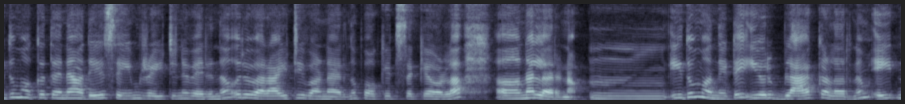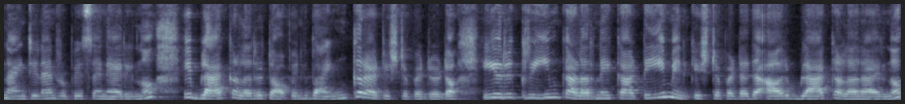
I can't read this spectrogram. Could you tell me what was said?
ഇതുമൊക്കെ തന്നെ അതേ സെയിം റേറ്റിന് വരുന്ന ഒരു വെറൈറ്റി വണ്ണായിരുന്നു പോക്കറ്റ്സ് ഒക്കെ ഉള്ള നല്ല ഒരെണ്ണം. ഇതും വന്നിട്ട് ഈ ഒരു ബ്ലാക്ക് കളറിനും എയ്റ്റ് നയന്റി നയൻ റുപ്പീസ് തന്നെയായിരുന്നു. ഈ ബ്ലാക്ക് കളർ ടോപ്പ് എനിക്ക് ഭയങ്കരമായിട്ട് ഇഷ്ടപ്പെട്ടു കേട്ടോ. ഈ ഒരു ക്രീം കളറിനെക്കാട്ടിയും എനിക്ക് ഇഷ്ടപ്പെട്ടത് ആ ഒരു ബ്ലാക്ക് കളറായിരുന്നു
